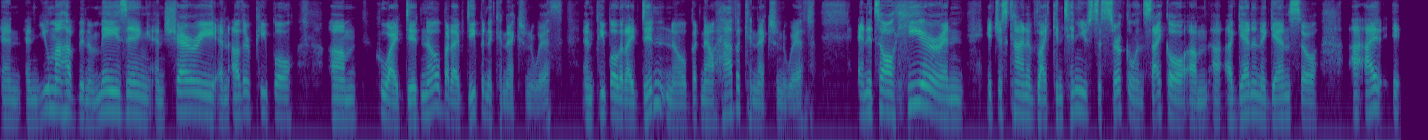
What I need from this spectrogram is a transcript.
and and Yuma have been amazing, and Sherry and other people um, who I did know, but I've deepened a connection with, and people that I didn't know, but now have a connection with. And it's all here, and it just kind of like continues to circle and cycle um, uh, again and again. So I, I it,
